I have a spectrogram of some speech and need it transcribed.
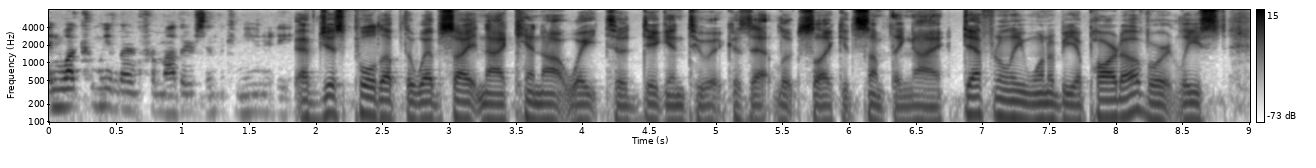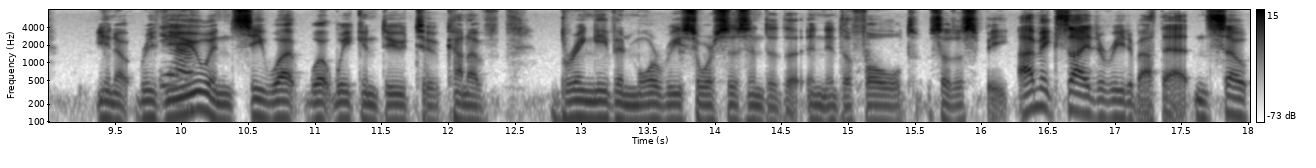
And what can we learn from others in the community? I've just pulled up the website and I cannot wait to dig into it because that looks like it's something I definitely want to be a part of or at least you know review yeah. and see what what we can do to kind of bring even more resources into the into the fold, so to speak. I'm excited to read about that. And so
